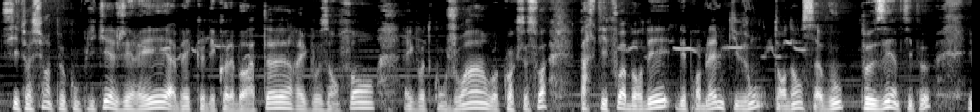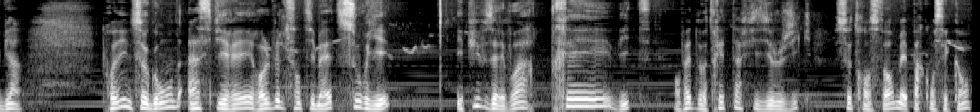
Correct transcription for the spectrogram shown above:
situation un peu compliquée à gérer avec des collaborateurs, avec vos enfants, avec votre conjoint ou quoi que ce soit, parce qu'il faut aborder des problèmes qui ont tendance à vous peser un petit peu. Eh bien, prenez une seconde, inspirez, relevez le centimètre, souriez, et puis vous allez voir très vite, en fait, votre état physiologique se transforme et par conséquent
